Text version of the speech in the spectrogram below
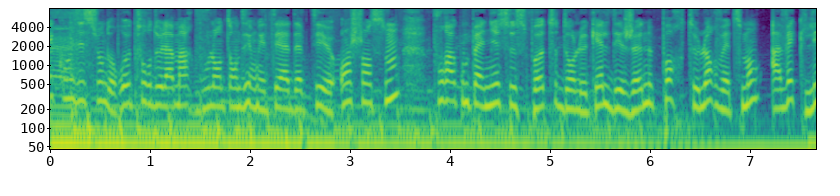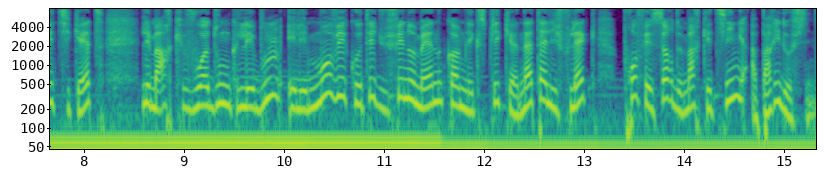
Les conditions de retour de la marque, vous l'entendez, ont été adaptées en chanson pour accompagner ce spot dans lequel des jeunes portent leurs vêtements avec l'étiquette. Les marques voient donc les bons et les mauvais côtés du phénomène, comme l'explique Nathalie Fleck, professeure de marketing à Paris Dauphine.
